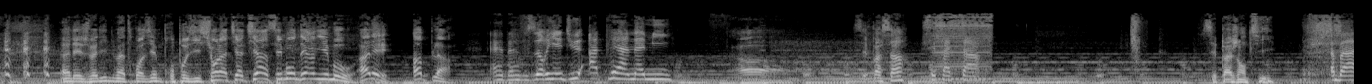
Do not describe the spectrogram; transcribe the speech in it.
Allez, je valide ma troisième proposition. La tiens, tiens, c'est mon dernier mot. Allez, hop là. eh ben, vous auriez dû appeler un ami. Ah, c'est pas ça C'est pas ça. C'est pas gentil. Ah bah,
